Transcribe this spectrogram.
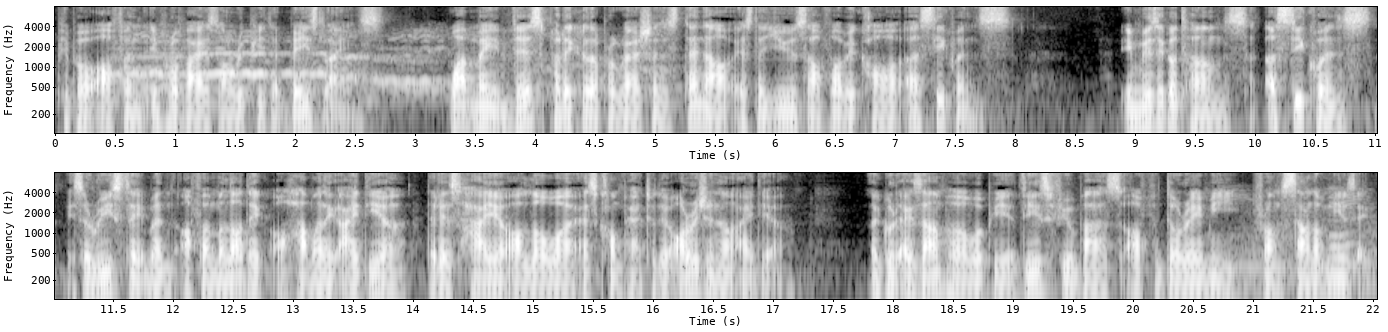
people often improvise on repeated bass lines. What made this particular progression stand out is the use of what we call a sequence. In musical terms, a sequence is a restatement of a melodic or harmonic idea that is higher or lower as compared to the original idea. A good example would be these few bars of Do Re Mi from Sound of Music,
